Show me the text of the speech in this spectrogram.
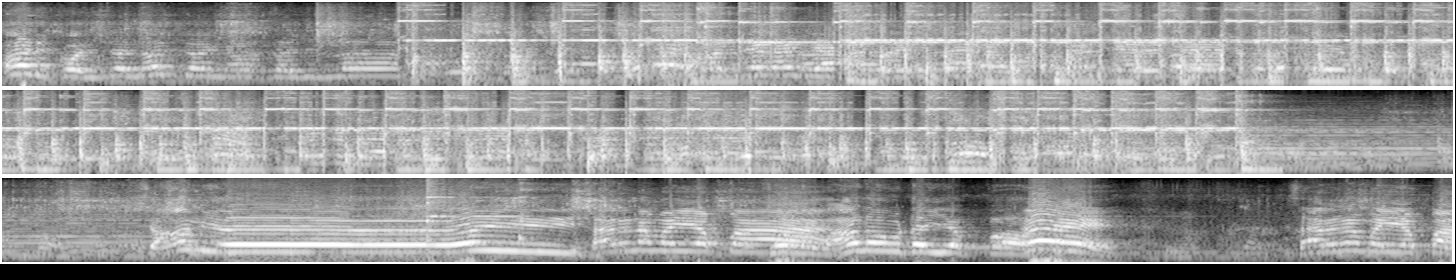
அடி கொஞ்சம் நஞ்சங்க சரணமையப்பா. வானவுடையப்பா. ஏய் சரணமையப்பா?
